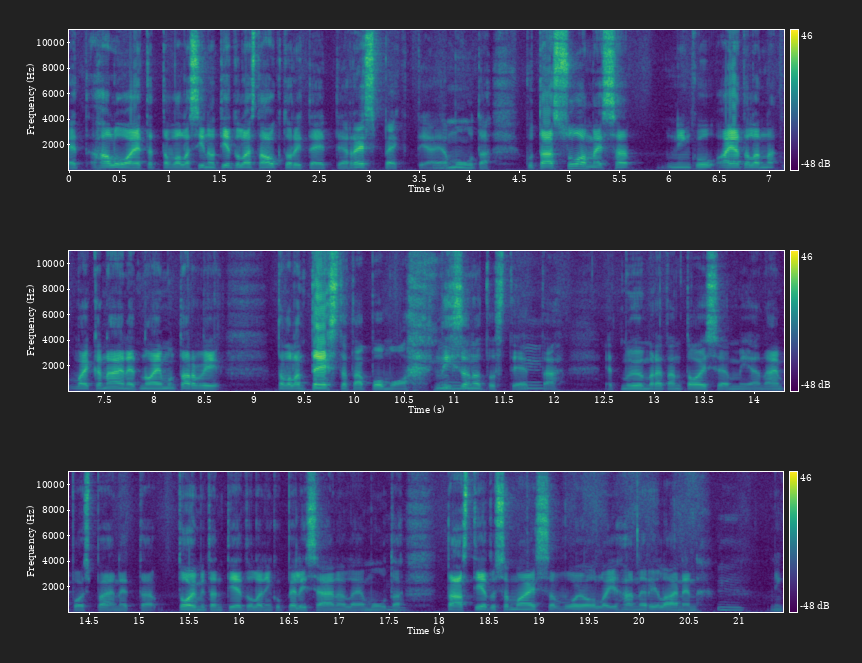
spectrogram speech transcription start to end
että haluaa, että tavallaan siinä on tietynlaista auktoriteettia, respektiä ja mm. muuta. Kun taas Suomessa niin ajatellaan vaikka näin, että no ei mun tarvi tavallaan testata pomoa mm. niin sanotusti, mm. että, että me ymmärretään toisemme ja näin poispäin, että toimitan tietyllä niin pelisäännöllä ja muuta. Mm. Taas tietyissä maissa voi olla ihan erilainen mm. niin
